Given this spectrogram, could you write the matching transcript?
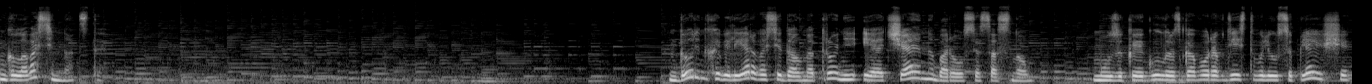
Глава 17 Дорин Хавильер восседал на троне и отчаянно боролся со сном. Музыка и гул разговоров действовали усыпляюще,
